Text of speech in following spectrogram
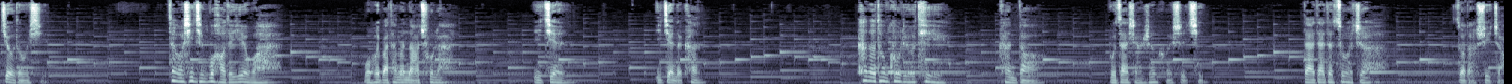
旧东西，在我心情不好的夜晚，我会把它们拿出来，一件一件的看，看到痛哭流涕。看到，不再想任何事情，呆呆的坐着，坐到睡着。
